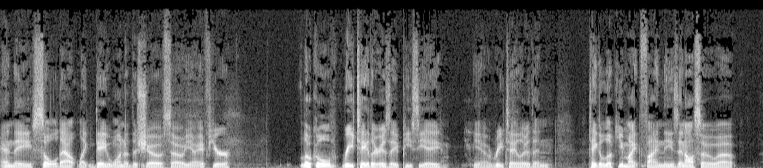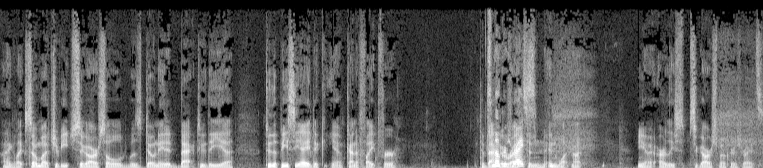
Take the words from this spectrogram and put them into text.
And they sold out like day one of the show. So you know, if you're local retailer is a PCA, you know, retailer, then take a look. You might find these, and also, uh, I think like so much of each cigar sold was donated back to the uh, to the PCA to you know kind of fight for tobacco Smokers' rights, rights. And, and whatnot. You know, or at least cigar smokers' rights.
